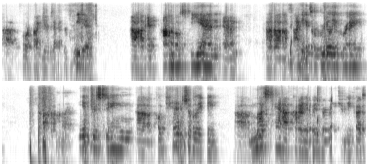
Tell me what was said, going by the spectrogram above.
uh, four or five years after we did. Uh, and Amos Bien, and uh, I think it's a really great, uh, interesting, uh, potentially must-have kind of information because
